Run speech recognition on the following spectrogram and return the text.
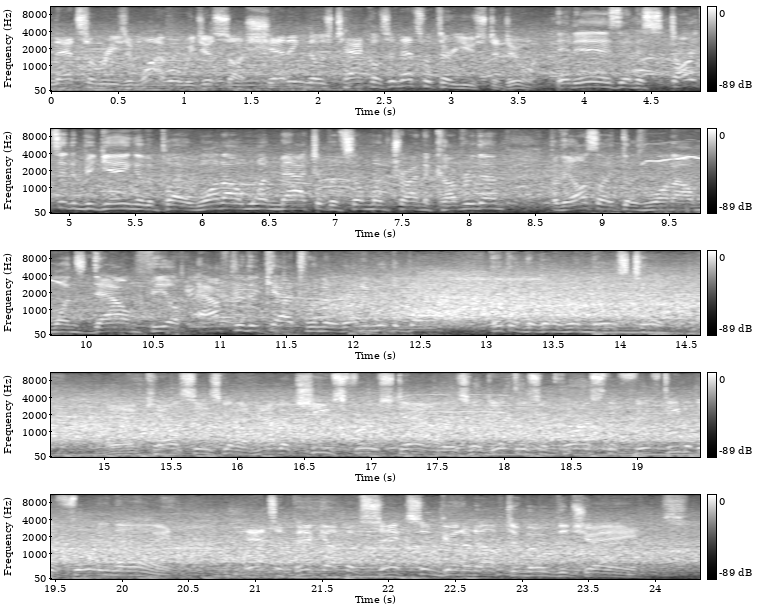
that's the reason why. When we just saw shedding those tackles, and that's what they're used to doing. It is, and it starts at the beginning of the play. One-on-one -on -one matchup if someone's trying to cover them, but they also like those one-on-ones downfield after the catch when they're running with the ball. They think they're going to win those too. And Kelce's going to have a Chiefs first down as he'll get this across the 50 to the 49. It's a pickup of six and good enough to move the chains.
